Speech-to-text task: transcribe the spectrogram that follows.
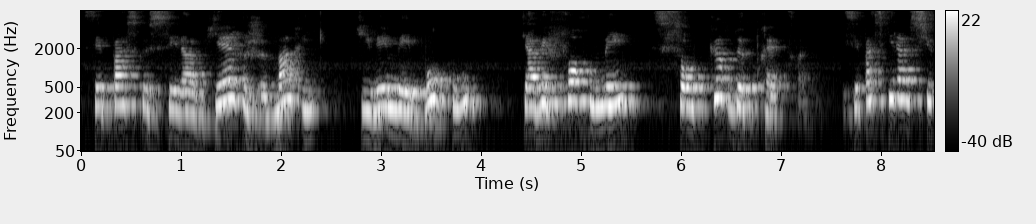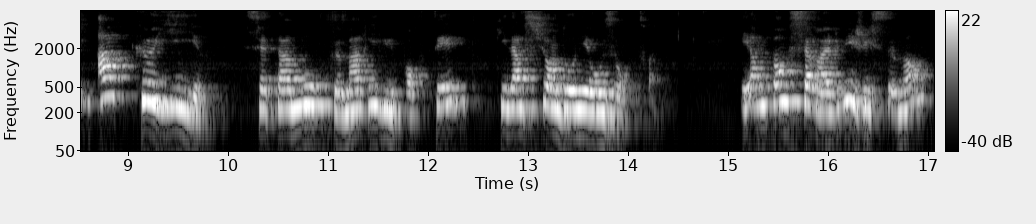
c'est parce que c'est la Vierge Marie qu'il aimait beaucoup, qui avait formé son cœur de prêtre. C'est parce qu'il a su accueillir cet amour que Marie lui portait qu'il a su en donner aux autres. Et en pensant à lui, justement,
